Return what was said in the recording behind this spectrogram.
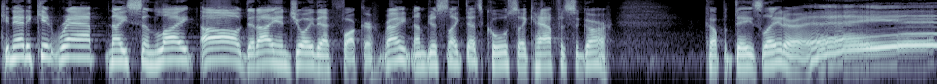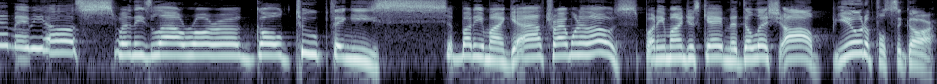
Connecticut wrap, nice and light. Oh, did I enjoy that fucker, right? I'm just like, that's cool. It's like half a cigar. A couple days later, hey, maybe I'll one of these La Aurora gold tube thingies. A buddy of mine, I'll try one of those. Buddy of mine just gave me the delicious, Oh, beautiful cigar.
